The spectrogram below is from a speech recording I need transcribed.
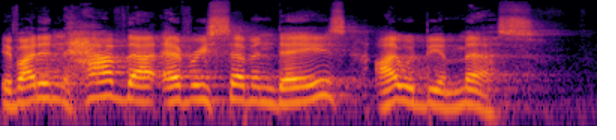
If I didn't have that every 7 days, I would be a mess.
